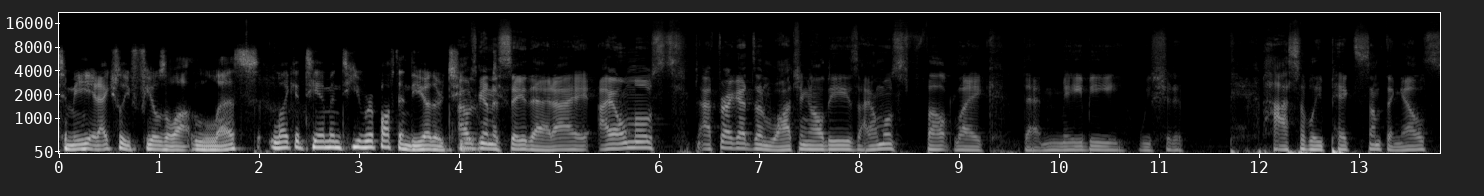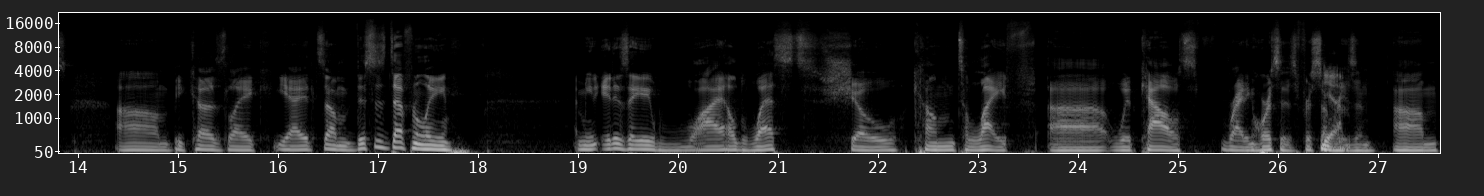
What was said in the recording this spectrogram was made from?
To me, it actually feels a lot less like a TMNT ripoff than the other two. I was gonna say that. I I almost after I got done watching all these, I almost felt like that maybe we should have possibly picked something else, um, because like yeah, it's um this is definitely. I mean, it is a Wild West show come to life uh, with cows riding horses for some Yeah. reason. Um,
